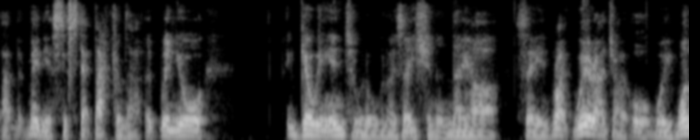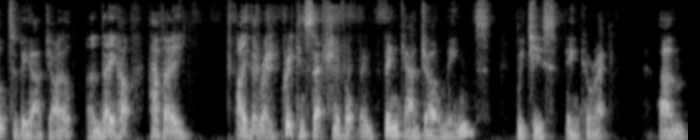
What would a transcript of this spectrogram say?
uh, maybe it's a step back from that when you're going into an organization and they are saying right we're agile or we want to be agile and they have have a either a preconception of what they think agile means which is incorrect um,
